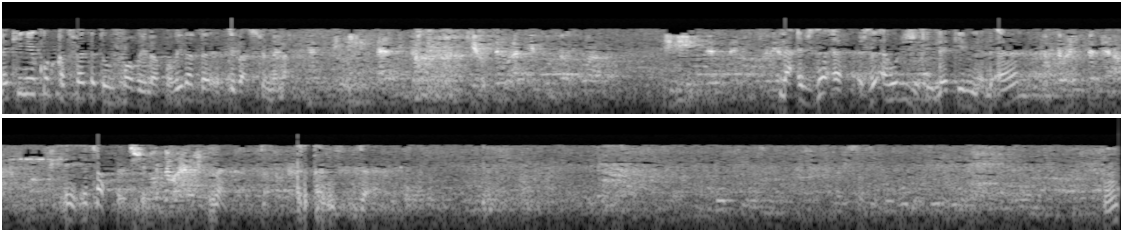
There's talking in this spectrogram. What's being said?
لكن يكون قد فاتته الفضيلة فضيلة اتباع السنة. لا أجزاءه أجزاءه لجهه لكن الآن إيه الشيء. نعم.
